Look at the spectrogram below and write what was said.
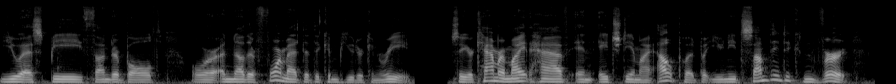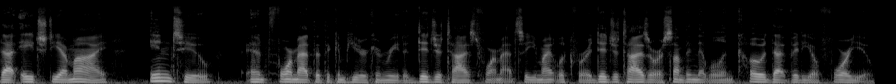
USB, Thunderbolt, or another format that the computer can read. So your camera might have an HDMI output, but you need something to convert that HDMI into a format that the computer can read, a digitized format. So you might look for a digitizer or something that will encode that video for you.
